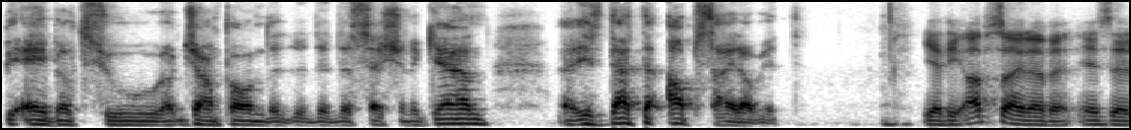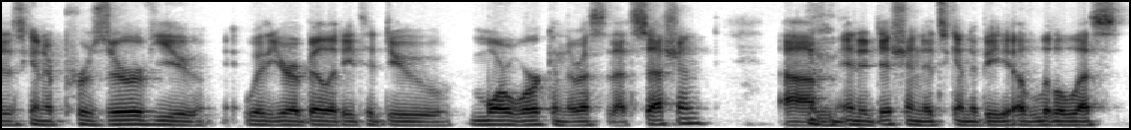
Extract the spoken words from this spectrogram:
be able to uh, jump on the the, the session again? Uh, is that the upside of it? Yeah, the upside of it is that it's going to preserve you with your ability to do more work in the rest of that session. Um, In addition, it's going to be a little less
